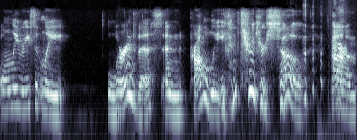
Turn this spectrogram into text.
only recently learned this, and probably even through your show, um,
